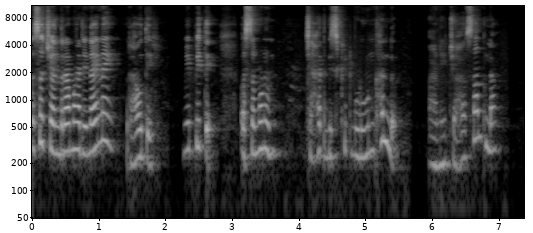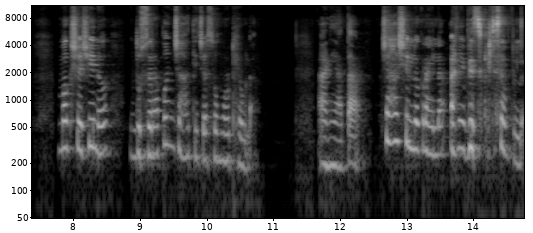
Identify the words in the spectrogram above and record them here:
तसं चंद्रा म्हणाली नाही नाही राहू दे. मी पिते. असं म्हणून चहात बिस्किट बुडवून खाल्लं आणि चहा संपला. मग शशीनं दुसरा पण चहा तिच्यासमोर ठेवला. आणि आता चहा शिल्लक राहिला आणि बिस्किट संपलं.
